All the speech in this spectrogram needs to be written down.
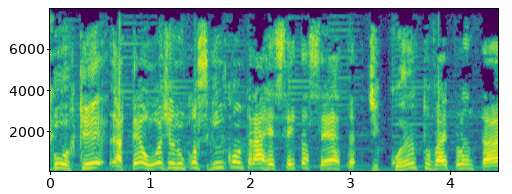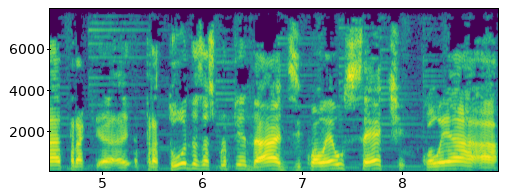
Porque até hoje eu não consegui encontrar a receita certa de quanto vai plantar para eh, todas as propriedades e qual é o set, qual é a, a,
